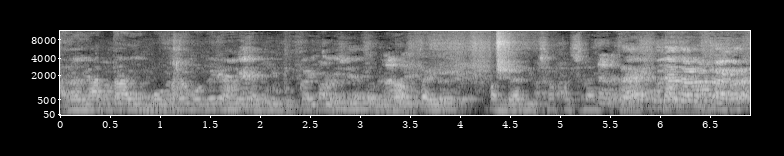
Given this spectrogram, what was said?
आणि आता हे बोटं वगैरे हाताचे दुखायचे आता हे पंधरा दिवसापासून त्रास चालू आहे.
